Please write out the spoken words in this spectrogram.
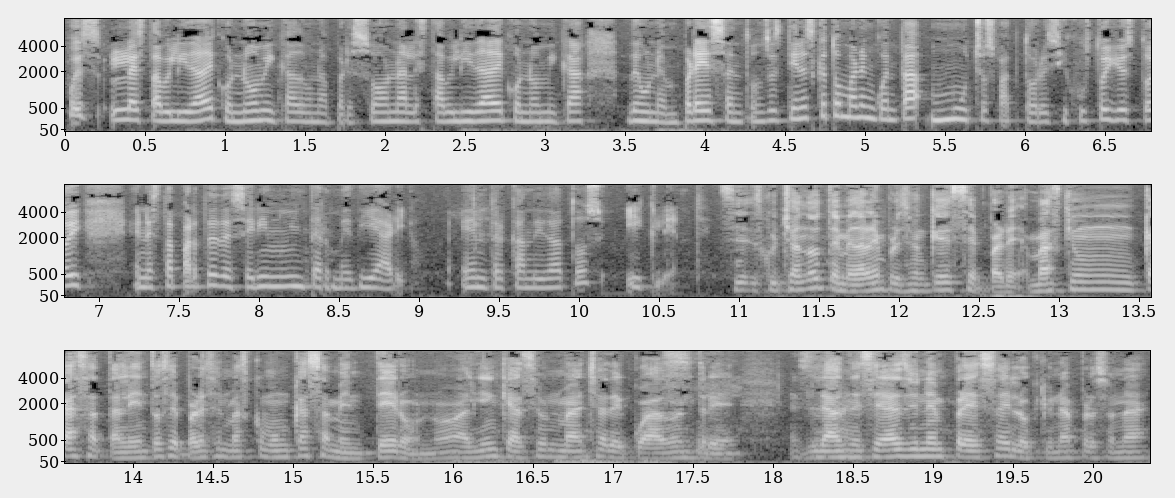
pues la estabilidad económica de una persona, la estabilidad económica de una empresa. Entonces tienes que tomar en cuenta muchos factores y justo yo estoy en esta parte de ser un intermediario entre candidatos y cliente. Sí, escuchándote me da la impresión que se pare más que un cazatalento se parece más como un casamentero, ¿no? Alguien que hace un match adecuado entre las necesidades de una empresa y lo que una persona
